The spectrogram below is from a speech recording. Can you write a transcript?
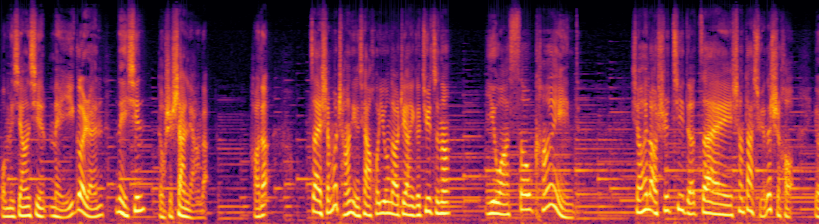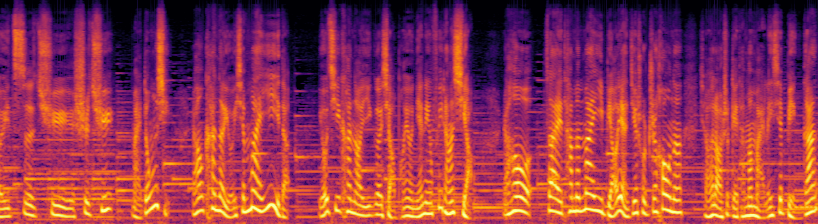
我们相信每一个人内心都是善良的。好的，在什么场景下会用到这样一个句子呢？You are so kind。小黑老师记得在上大学的时候，有一次去市区买东西，然后看到有一些卖艺的，尤其看到一个小朋友年龄非常小，然后在他们卖艺表演结束之后呢，小黑老师给他们买了一些饼干，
